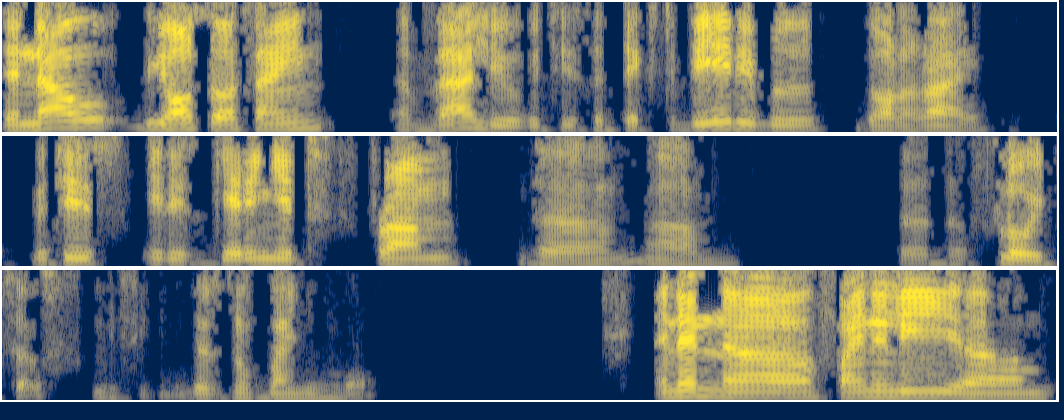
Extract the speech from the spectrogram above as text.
Then now we also assign a value which is the text variable dollar $i which is it is getting it from the, um, the, the flow itself there is no binding there. And then uh, finally um,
